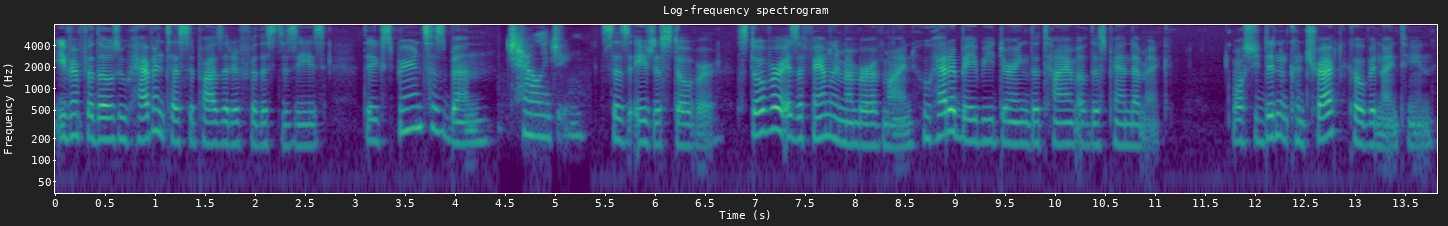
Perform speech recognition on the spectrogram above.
even for those who haven't tested positive for this disease The experience has been challenging, says Asia Stover. Stover is a family member of mine who had a baby during the time of this pandemic. While she didn't contract COVID 19,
